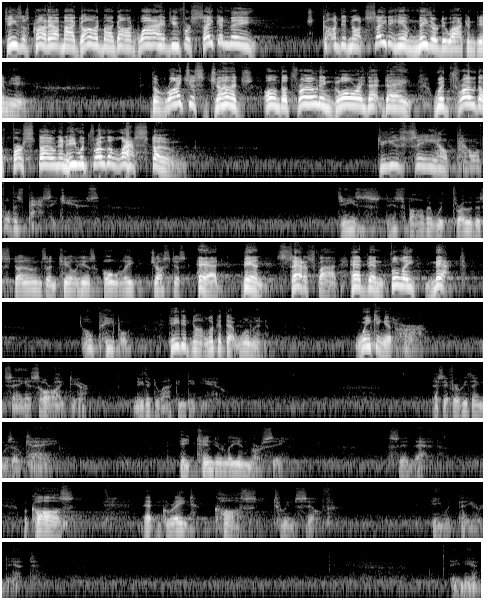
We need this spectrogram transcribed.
Jesus cried out, My God, my God, why have you forsaken me? God did not say to him, Neither do I condemn you. The righteous judge on the throne in glory that day would throw the first stone and he would throw the last stone. Do you see how powerful this passage is? Jesus, his father, would throw the stones until his holy justice had been satisfied, had been fully met. Oh, people, he did not look at that woman winking at her and saying, It's all right, dear. Neither do I condemn you. As if everything was okay. He tenderly in mercy said that because at great cost to himself, he would pay her debt. Amen.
